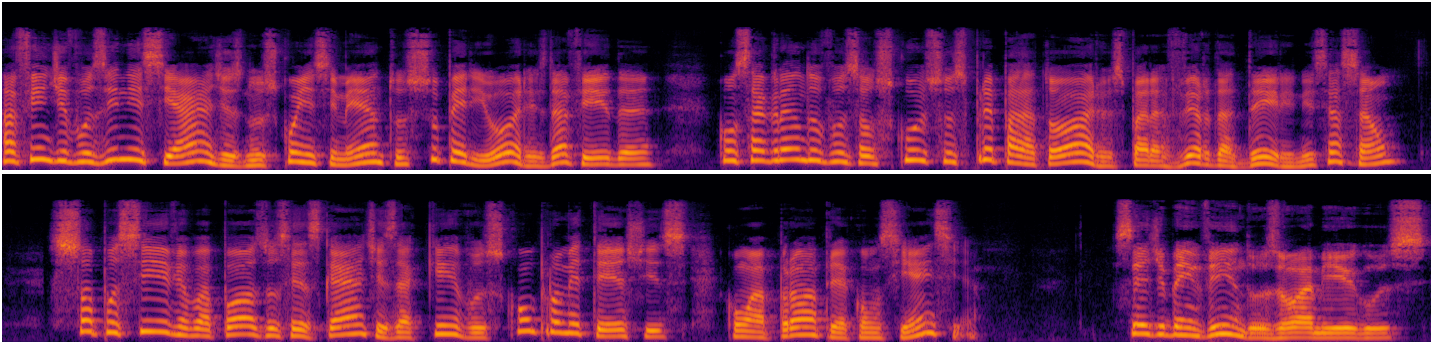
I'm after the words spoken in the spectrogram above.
a fim de vos iniciardes nos conhecimentos superiores da vida, consagrando-vos aos cursos preparatórios para verdadeira iniciação, só possível após os resgates a que vos comprometestes com a própria consciência? Sede bem-vindos, ó amigos,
